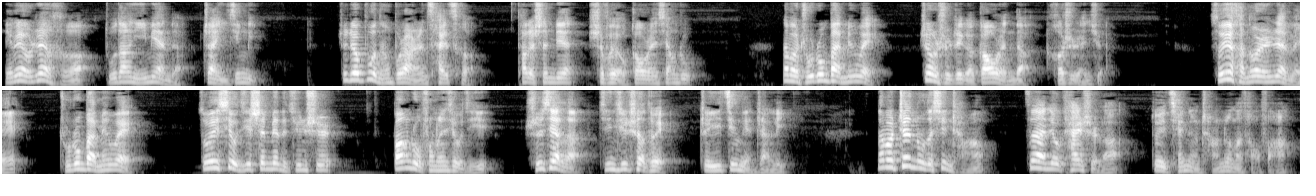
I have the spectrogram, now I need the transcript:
也没有任何独当一面的战役经历，这就不能不让人猜测他的身边是否有高人相助。那么竹中半兵卫正是这个高人的合适人选，所以很多人认为竹中半兵卫作为秀吉身边的军师，帮助丰臣秀吉实现了金崎撤退这一经典战例。那么震怒的信长自然就开始了对前井长政的讨伐，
